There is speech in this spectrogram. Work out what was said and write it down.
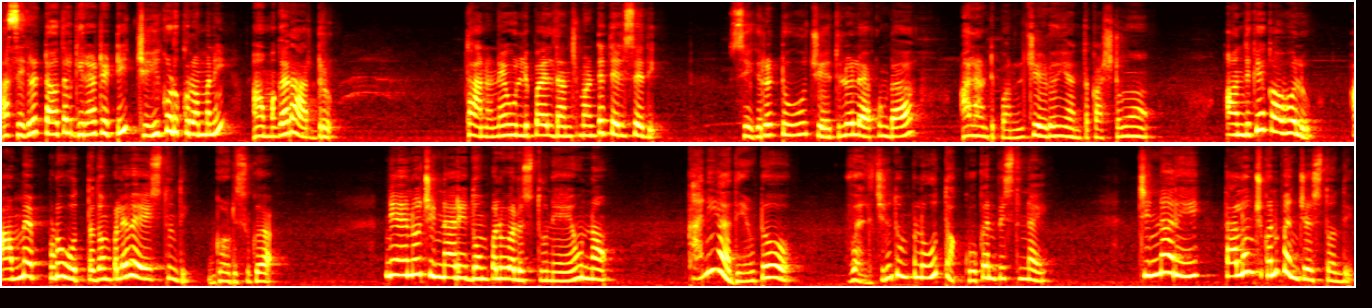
ఆ సిగరెట్ అవతల గిరాటెట్టి చెయ్యి కొడుకు రమ్మని అమ్మగారు ఆర్డరు. తననే ఉల్లిపాయలు దంచమంటే తెలిసేది. సిగరెట్టు చేతిలో లేకుండా అలాంటి పనులు చేయడం ఎంత కష్టమో. అందుకే కాబోలు అమ్మ ఎప్పుడు ఉత్తదుంపలే వేయిస్తుంది గడుసుగా. నేను చిన్నారి దుంపలు వలుస్తూనే ఉన్నాం. కానీ అదేమిటో? వలిచిన దుంపలు తక్కువ కనిపిస్తున్నాయి. చిన్నారి తలంచుకొని పనిచేస్తోంది.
